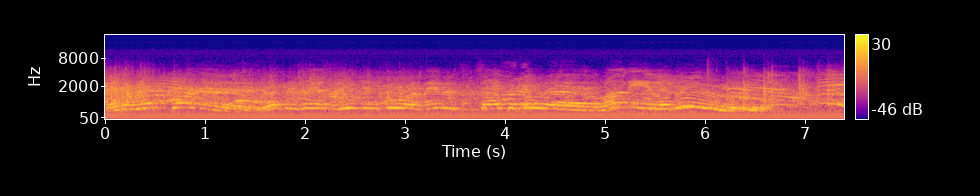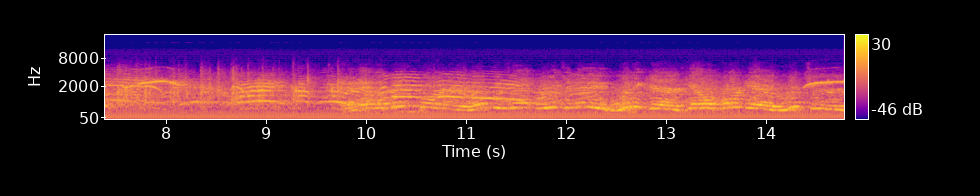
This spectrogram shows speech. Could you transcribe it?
In the red corner, represent Region 4, Anderson, South Dakota, Lonnie LaDeaux. And in the blue corner, represent Region 8, Whittier, California, Richard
